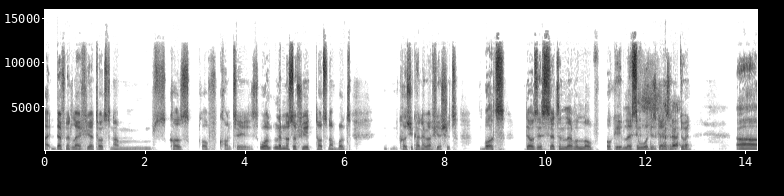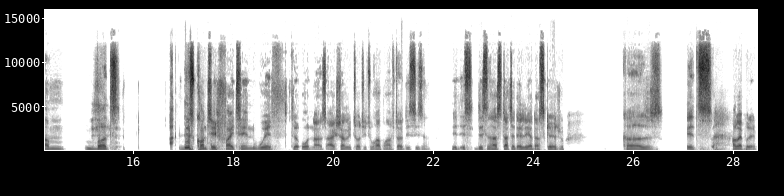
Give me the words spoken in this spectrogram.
I, definitely I fear Tottenham because of Conte's. Well, let me not say fear Tottenham, but because you can never fear shit. But there was a certain level of okay, let's see what these guys are doing. Um, but this Conte fighting with the owners, I actually thought it would happen after this season. It is this season has started earlier than schedule because it's how do I put it?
